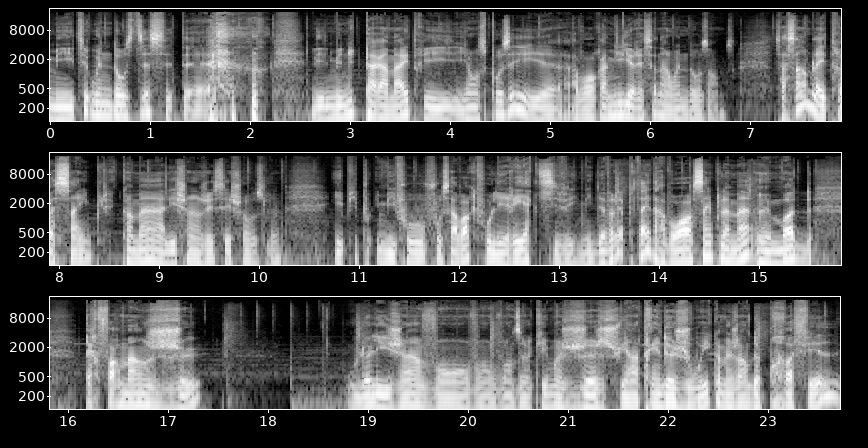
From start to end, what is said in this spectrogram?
Mais tu sais, Windows 10, c'était. les menus de paramètres, ils, ils, ont supposé avoir amélioré ça dans Windows 11. Ça semble être simple, comment aller changer ces choses-là. Mais il faut, savoir qu'il faut les réactiver. Mais il devrait peut-être avoir simplement un mode performance jeu où là, les gens vont, dire OK, moi, je, suis en train de jouer comme un genre de profil.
